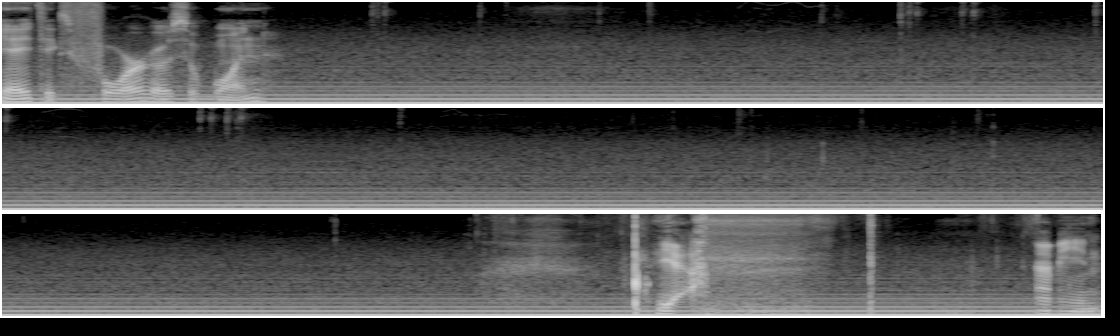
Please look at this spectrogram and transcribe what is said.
Okay, takes four, goes to one. Yeah. I mean,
